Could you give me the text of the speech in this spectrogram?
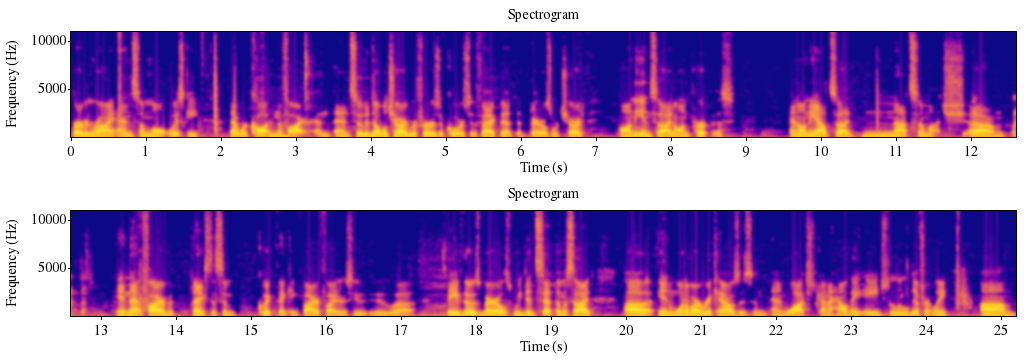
bourbon rye, and some malt whiskey that were caught in the fire. And and so the double charred refers, of course, to the fact that the barrels were charred on the inside on purpose, and on the outside not so much. Um, in that fire, but thanks to some quick thinking firefighters who, who uh, saved those barrels, we did set them aside uh, in one of our rick houses and, and watched kind of how they aged a little differently, um,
